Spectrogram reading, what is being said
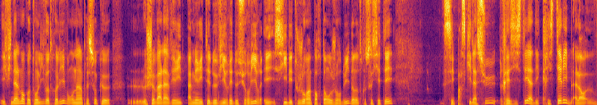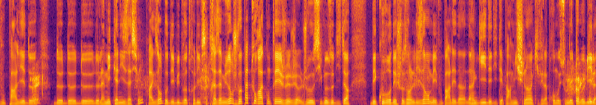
et finalement quand on lit votre livre, on a l'impression que le cheval a, a mérité de vivre et de survivre, et s'il est toujours important aujourd'hui dans notre société, c'est parce qu'il a su résister à des crises terribles. Alors, vous parliez de, de, de, de, de, la mécanisation, par exemple, au début de votre livre. C'est très amusant. Je veux pas tout raconter. Je, je, veux aussi que nos auditeurs découvrent des choses en le lisant, mais vous parlez d'un guide édité par Michelin qui fait la promotion de l'automobile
